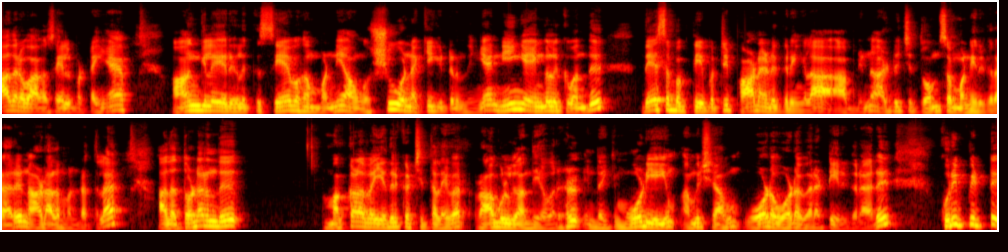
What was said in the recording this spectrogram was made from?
ஆதரவாக செயல்பட்டீங்க. ஆங்கிலேயர்களுக்கு சேவகம் பண்ணி அவங்க ஷூவை நக்கிக்கிட்டு இருந்தீங்க. நீங்கள் எங்களுக்கு வந்து தேசபக்தியை பற்றி பாடம் எடுக்கிறீங்களா? அப்படின்னு அடித்து துவம்சம் பண்ணியிருக்கிறாரு நாடாளுமன்றத்தில். அதை தொடர்ந்து மக்களவை எதிர்க்கட்சி தலைவர் ராகுல் காந்தி அவர்கள் இன்றைக்கு மோடியையும் அமித்ஷாவும் ஓட ஓட விரட்டி இருக்கிறாரு குறிப்பிட்டு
